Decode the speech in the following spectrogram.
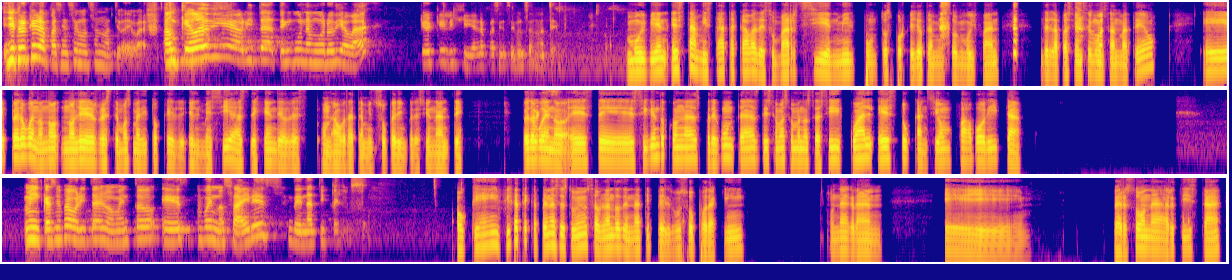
Yo creo que La Pasión según San Mateo de Bach. Aunque odie, ahorita tengo un amor-odio a Bach, creo que elegiría La Pasión según San Mateo. Muy bien, esta amistad acaba de sumar 100 mil puntos porque yo también soy muy fan de La Pasión según San Mateo. Eh, pero bueno, no, no le restemos mérito que el, Mesías de Händel es una obra también súper impresionante. Pero bueno, este, siguiendo con las preguntas, dice más o menos así, ¿cuál es tu canción favorita? Mi canción favorita del momento es Buenos Aires de Nati Peluso. Ok, fíjate que apenas estuvimos hablando de Nati Peluso por aquí, una gran eh, persona, artista,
